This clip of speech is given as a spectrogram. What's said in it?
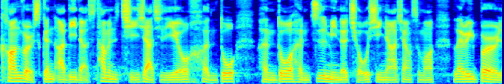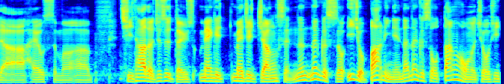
Converse 跟 Adidas，他们旗下其实也有很多很多很知名的球星啊，像什么 Larry Bird 啊，还有什么呃其他的就是等于说 Magic Magic Johnson，那那个时候一九八零年代那个时候当红的球星，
